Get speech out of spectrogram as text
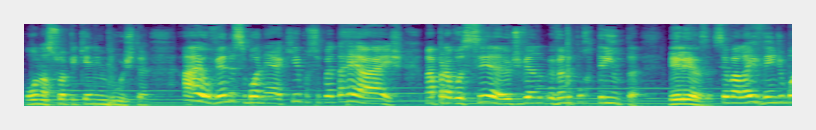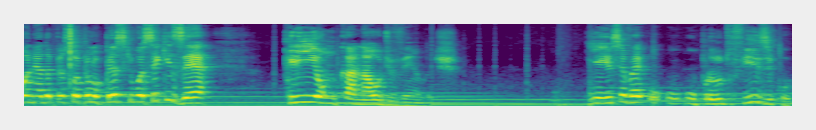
ou na sua pequena indústria? Ah, eu vendo esse boné aqui por 50 reais, mas para você eu te vendo, eu vendo por 30. Beleza? Você vai lá e vende o boné da pessoa pelo preço que você quiser. Cria um canal de vendas. E aí você vai, o, o, produto físico,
